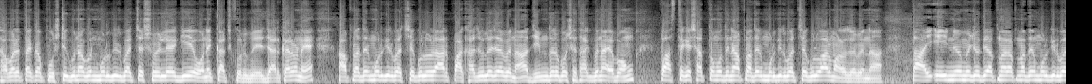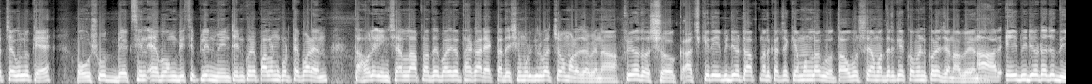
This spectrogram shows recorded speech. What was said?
খাবারে থাকা পুষ্টি গুণাগুণ মুরগির বাচ্চা শরীরে গিয়ে অনেক কাজ করবে, যার কারণে আপনাদের মুরগির বাচ্চাগুলোর আর পাখা ঝুলে যাবে না, জিম ধরে বসে থাকবে না এবং পাঁচ থেকে সাততম দিনে আপনাদের মুরগির বাচ্চাগুলো আর মারা যাবে না। তাই এই নিয়মে যদি আপনারা আপনাদের মুরগির বাচ্চাগুলোকে ওষুধ, ভ্যাকসিন এবং ডিসিপ্লিন মেনটেন করে পালন করতে পারেন, তাহলে ইনশাল্লাহ আপনাদের বাড়িতে থাকার একটা দেশি মুরগির বাচ্চাও মারা যাবে না। প্রিয় দর্শক, আজকের এই ভিডিওটা আপনার কাছে কেমন লাগল তা অবশ্যই আমাদেরকে কমেন্ট করে জানাবেন। আর এই ভিডিওটা যদি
